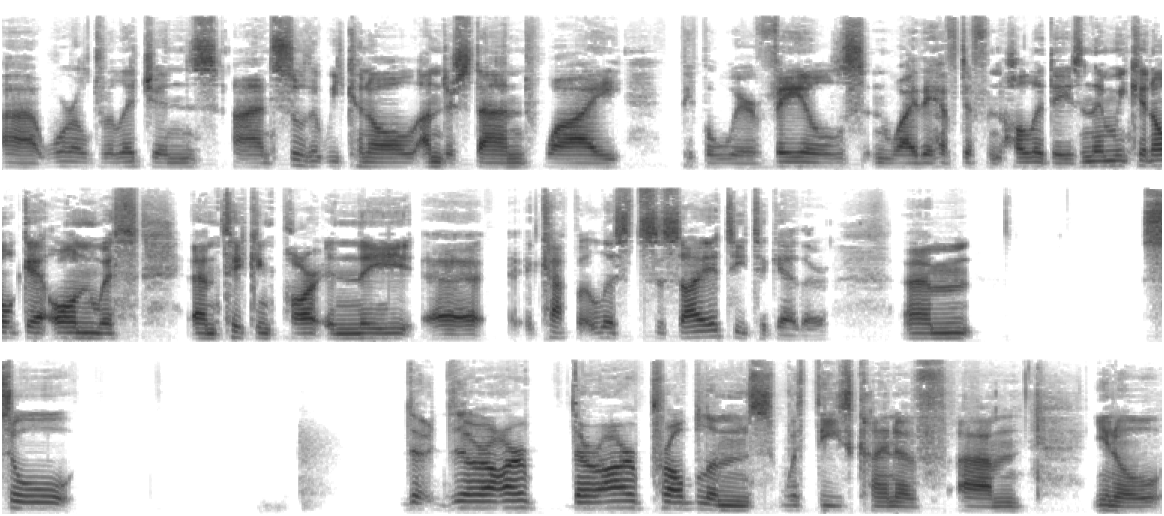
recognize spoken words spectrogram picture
uh, world religions, and so that we can all understand why people wear veils and why they have different holidays, and then we can all get on with um, taking part in the uh, capitalist society together. Um, so there, there are there are problems with these kind of, um, you know,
